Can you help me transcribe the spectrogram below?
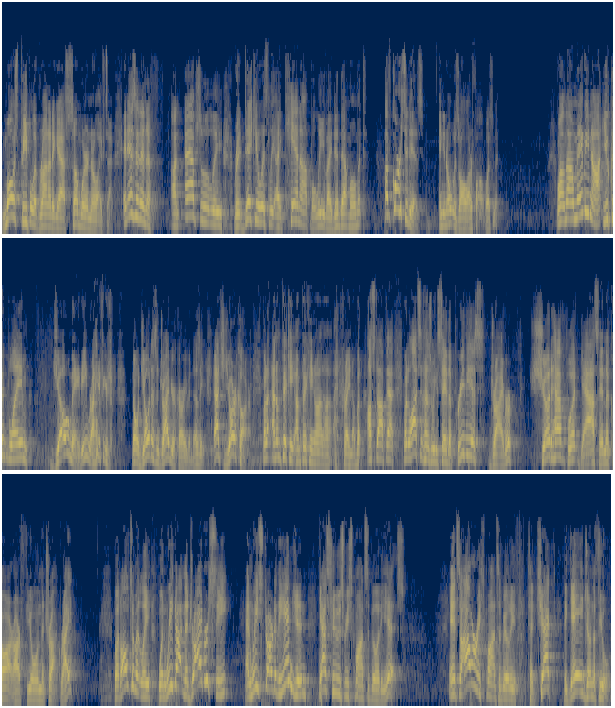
Most people have run out of gas somewhere in their lifetime. And isn't it a an absolutely ridiculously, I cannot believe I did that moment? Of course it is. And you know, it was all our fault, wasn't it? Well, now, maybe not. You could blame Joe, maybe, right? If you're, no, Joe doesn't drive your car, even does he? That's your car. But and I'm picking, I'm picking on uh, right now. But I'll stop that. But lots of times we can say the previous driver should have put gas in the car, our fuel in the truck, right? But ultimately, when we got in the driver's seat and we started the engine, guess whose responsibility is? It's our responsibility to check the gauge on the fuel.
